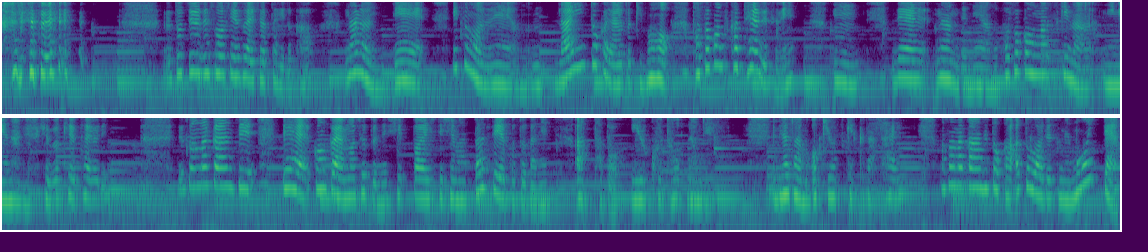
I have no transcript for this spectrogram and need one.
途中で送信されちゃったりとかなるんでいつもねあの LINE とかやるときもパソコン使ってるんですね。うん、でなんでねあのパソコンが好きな人間なんですけど 携帯より。でそんな感じで今回もちょっとね失敗してしまったっていうことがねあったということなんです。皆さんもお気をつけください。まあ、そんな感じとか、あとはですね、もう一点。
